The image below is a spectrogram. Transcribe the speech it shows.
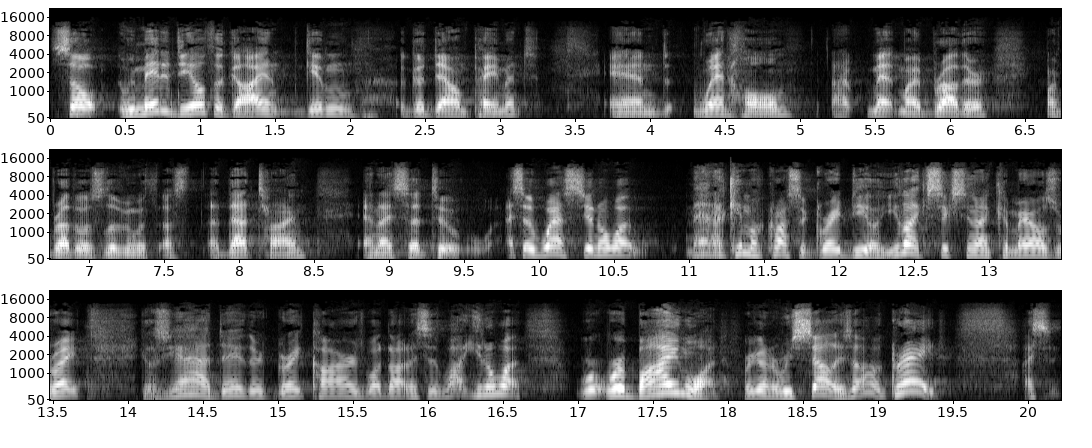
So we made a deal with the guy and gave him a good down payment and went home. I met my brother. My brother was living with us at that time. And I said to, I said, Wes, you know what? Man, I came across a great deal. You like 69 Camaros, right? He goes, Yeah, Dave, they're great cars, whatnot. I said, Well, you know what? We're, we're buying one. We're going to resell it. He said, Oh, great. I said,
